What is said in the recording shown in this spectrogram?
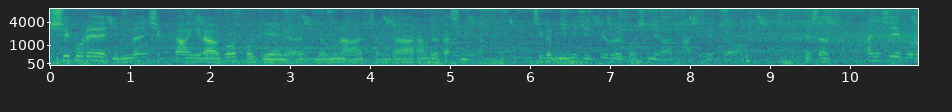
시골에 있는 식당이라고 보기에는 너무나 정갈한 것 같습니다. 지금 이미지 view를 보시면 아시겠죠? 그래서 한식으로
